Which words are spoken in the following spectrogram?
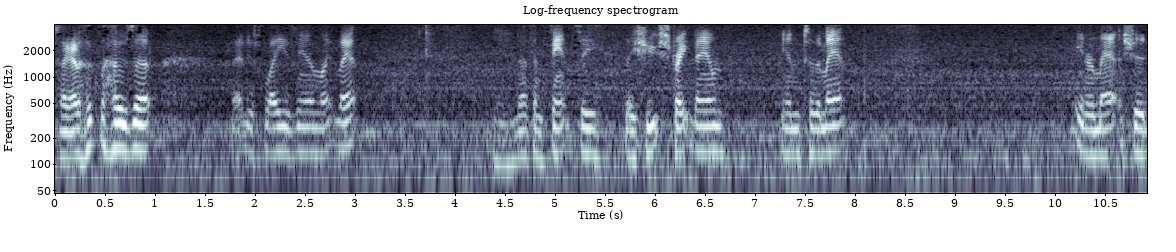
so I got to hook the hose up. That just lays in like that. Nothing fancy. They shoot straight down into the mat. Inner mat should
